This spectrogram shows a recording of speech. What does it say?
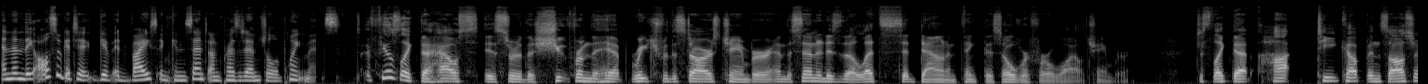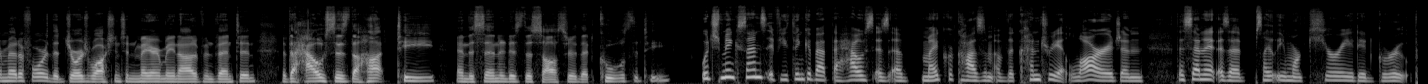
And then they also get to give advice and consent on presidential appointments. It feels like the House is sort of the shoot from the hip, reach for the stars chamber, and the Senate is the let's sit down and think this over for a while chamber. Just like that hot teacup and saucer metaphor that George Washington may or may not have invented, that the House is the hot tea and the Senate is the saucer that cools the tea? Which makes sense if you think about the House as a microcosm of the country at large and the Senate as a slightly more curated group.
